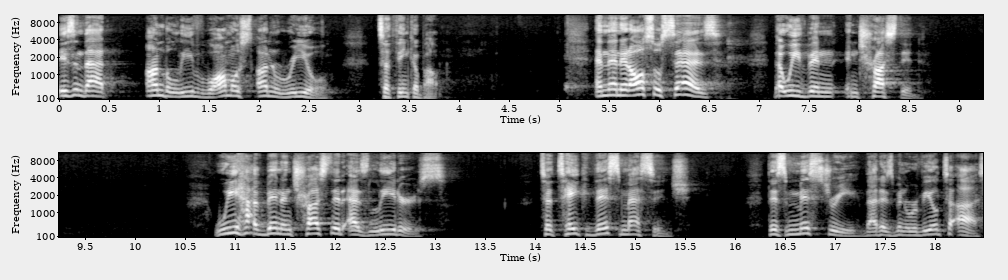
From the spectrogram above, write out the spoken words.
Isn't that unbelievable, almost unreal to think about? And then it also says that we've been entrusted. We have been entrusted as leaders to take this message, this mystery that has been revealed to us,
